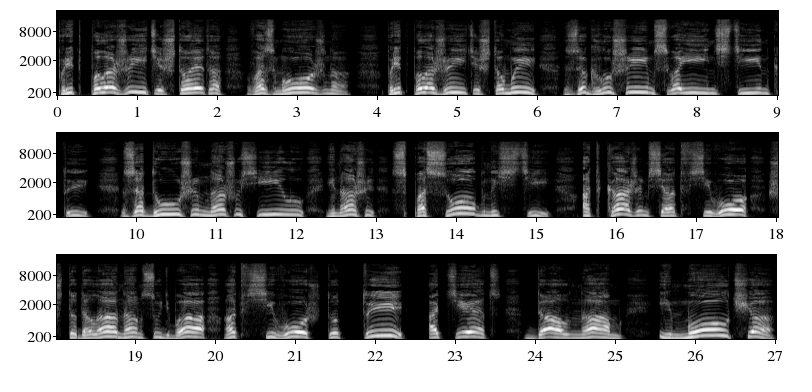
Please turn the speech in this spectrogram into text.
Предположите, что это возможно. Предположите, что мы заглушим свои инстинкты, задушим нашу силу и наши способности, откажемся от всего, что дала нам судьба, от всего, что ты Отец дал нам и молча,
